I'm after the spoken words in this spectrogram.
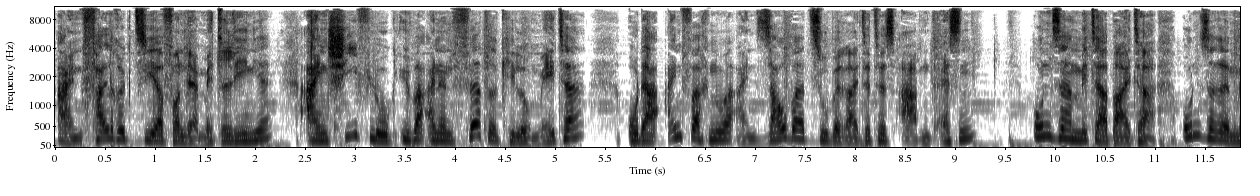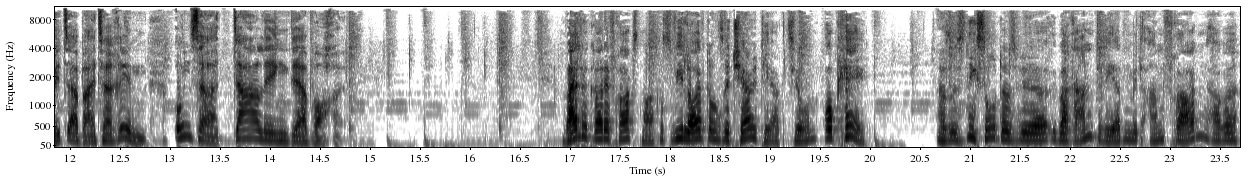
Ein Fallrückzieher von der Mittellinie? Ein Skiflug über einen Viertelkilometer? Oder einfach nur ein sauber zubereitetes Abendessen? Unser Mitarbeiter, unsere Mitarbeiterin, unser Darling der Woche. Weil du gerade fragst, Markus, wie läuft unsere Charity-Aktion? Okay. Also es ist nicht so, dass wir überrannt werden mit Anfragen, aber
